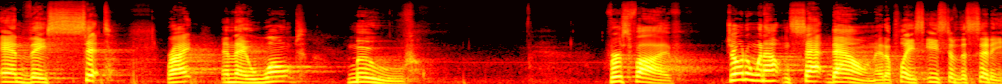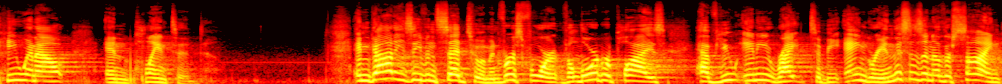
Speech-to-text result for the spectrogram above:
and they sit, right? And they won't move. Verse 5 Jonah went out and sat down at a place east of the city. He went out and planted. And God has even said to him in verse 4 the Lord replies, Have you any right to be angry? And this is another sign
